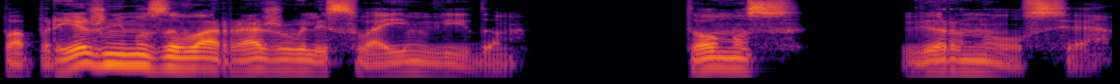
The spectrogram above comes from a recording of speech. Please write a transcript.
по-прежнему завораживали своим видом. Томас вернулся.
